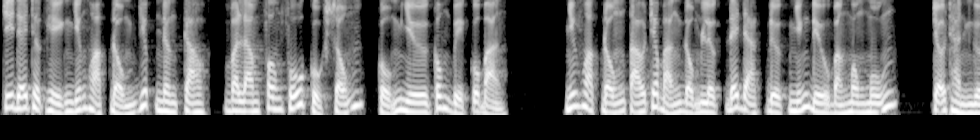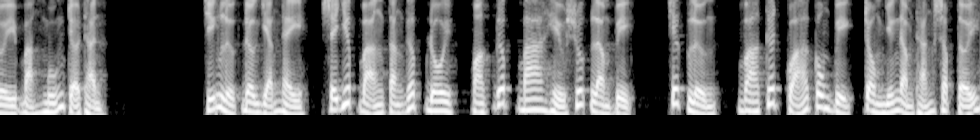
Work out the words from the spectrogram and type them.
chỉ để thực hiện những hoạt động giúp nâng cao và làm phong phú cuộc sống cũng như công việc của bạn những hoạt động tạo cho bạn động lực để đạt được những điều bạn mong muốn trở thành người bạn muốn trở thành chiến lược đơn giản này sẽ giúp bạn tăng gấp đôi hoặc gấp ba hiệu suất làm việc chất lượng và kết quả công việc trong những năm tháng sắp tới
